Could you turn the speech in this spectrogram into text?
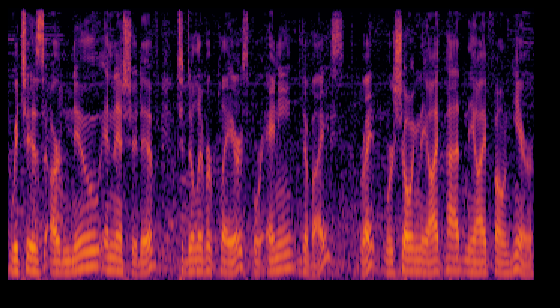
which is our new initiative to deliver players for any device, right? We're showing the iPad and the iPhone here.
